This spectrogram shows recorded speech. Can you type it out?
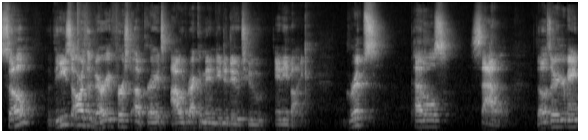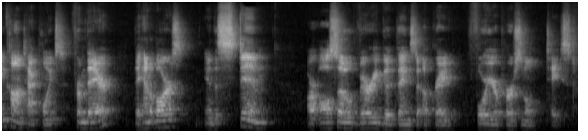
So these are the very first upgrades I would recommend you to do to any bike. Grips, pedals, saddle. Those are your main contact points. From there, the handlebars and the stem are also very good things to upgrade for your personal taste.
